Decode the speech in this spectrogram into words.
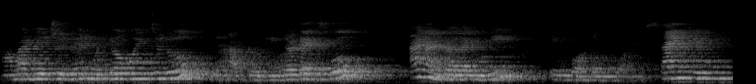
Now my dear children, what you are going to do? You have to read the textbook and underline the important points. Thank you.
